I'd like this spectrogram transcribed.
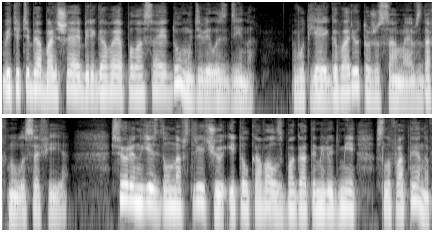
Ведь у тебя большая береговая полоса и дом», — удивилась Дина. «Вот я и говорю то же самое», — вздохнула София. Сёрин ездил навстречу и толковал с богатыми людьми с Лафатенов,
